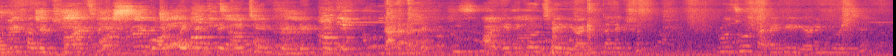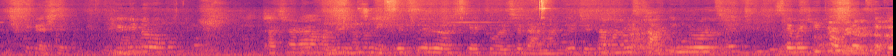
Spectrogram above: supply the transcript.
অনেক কালেকশন আছে গড পেন্ডেন্ট থেকে চেন পেন্ডেন্ট থেকে ডায়মন্ডের আর এদিকে হচ্ছে ইয়ারিং কালেকশন প্রচুর ভ্যারাইটির ইয়ারিং রয়েছে। ঠিক আছে। বিভিন্ন রকম। তাছাড়া আমাদের এগুলো নেকলেসের সেট রয়েছে ডায়মন্ডের যেটা আমাদের স্টার্টিং রয়েছে সেভেন্টি থাউজেন্ড থেকে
